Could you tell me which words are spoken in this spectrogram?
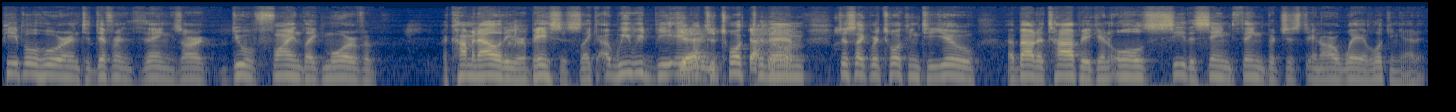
people who are into different things are do find like more of a, a commonality or a basis. Like uh, we would be able Yeah, to talk to them just like we're talking to you about a topic and all see the same thing but just in our way of looking at it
